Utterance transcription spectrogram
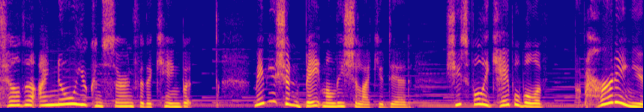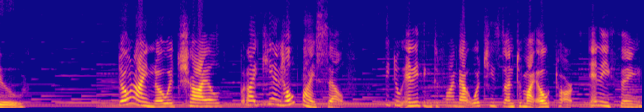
Matilda, I know you're concerned for the king, but maybe you shouldn't bait Malicia like you did. She's fully capable of, of hurting you. Don't I know it, child? But I can't help myself. I'd do anything to find out what she's done to my Otar. Anything.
